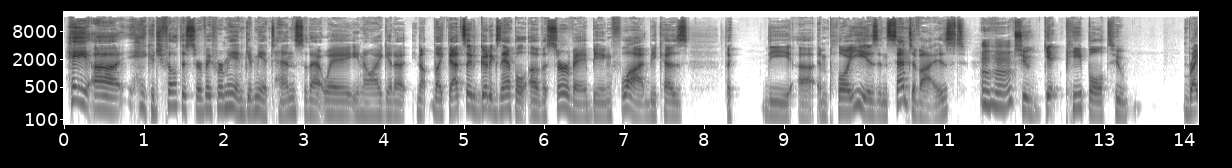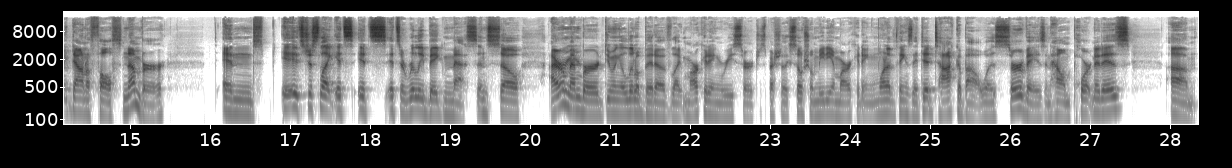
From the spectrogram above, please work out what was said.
"Hey, uh, hey, could you fill out this survey for me and give me a 10 so that way, you know, I get a, you know, like that's a good example of a survey being flawed because the the uh, employee is incentivized to get people to write down a false number and it's just like it's it's it's a really big mess and so i remember doing a little bit of like marketing research especially like social media marketing. One of the things they did talk about was surveys and how important it is um,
